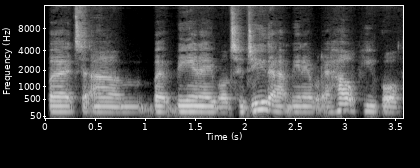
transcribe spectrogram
But um, but being able to do that, being able to help people,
